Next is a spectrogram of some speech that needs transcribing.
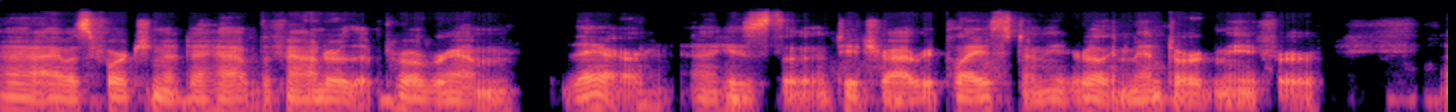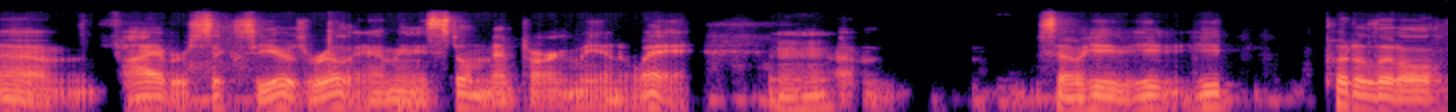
uh, i was fortunate to have the founder of the program there. Uh, he's the teacher i replaced and he really mentored me for um, five or six years really. I mean he's still mentoring me in a way. Mm-hmm. um, so he, he he put a little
